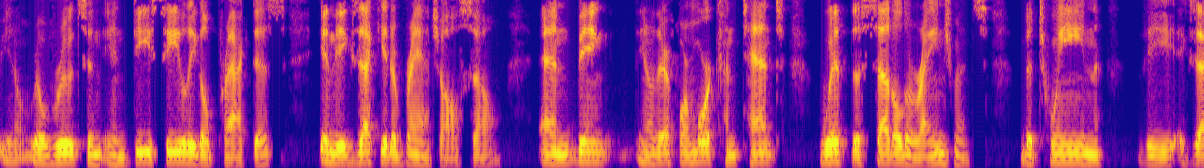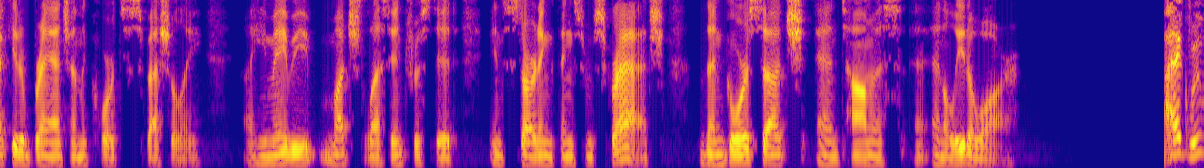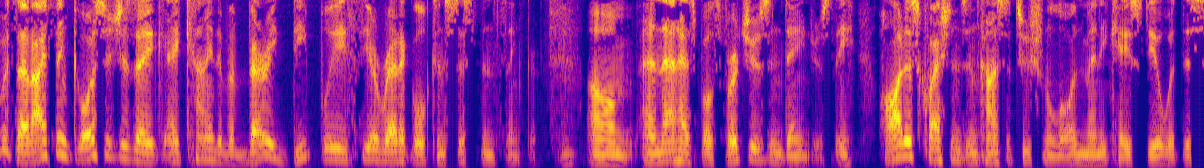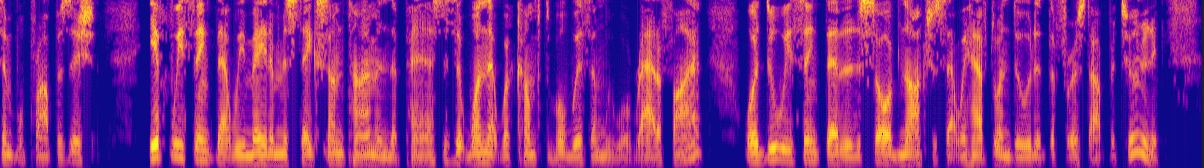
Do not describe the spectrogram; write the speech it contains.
you know real roots in, in D.C. legal practice, in the executive branch also, and being you know therefore more content with the settled arrangements between the executive branch and the courts, especially. Uh, he may be much less interested in starting things from scratch than Gorsuch and Thomas and Alito are. I agree with that. I think Gorsuch is a, a kind of a very deeply theoretical, consistent thinker. Mm-hmm. Um, and that has both virtues and dangers. The hardest questions in constitutional law, in many cases, deal with this simple proposition if we think that we made a mistake sometime in the past, is it one that we're comfortable with and we will ratify it? Or do we think that it is so obnoxious that we have to undo it at the first opportunity?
